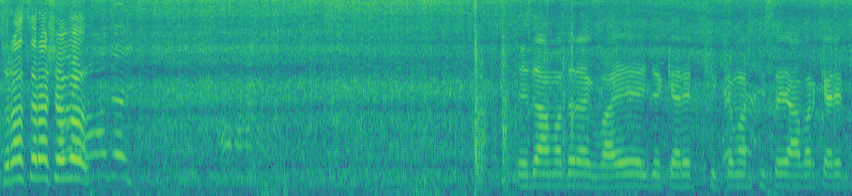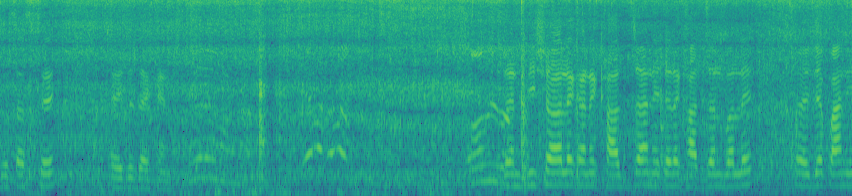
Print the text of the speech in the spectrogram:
ছোড়া সকল এই যে আমাদের এক ভাই, এই যে ক্যারেট ফিকে মারতেছে, আবার ক্যারেট গোছাচ্ছে। এই যে দেখেন। বিশাল এখানে খাদজান এটারে খাদজান বলে। এই যে পানি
